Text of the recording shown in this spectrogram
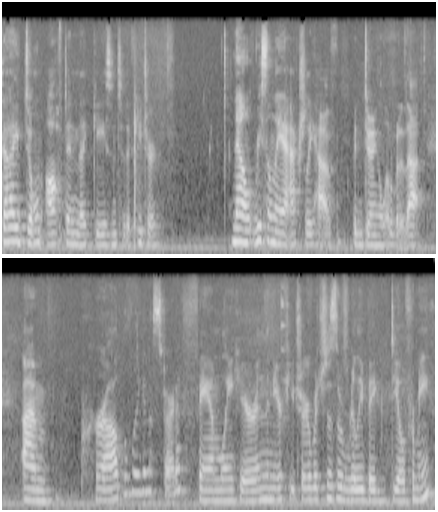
that I don't often like gaze into the future. Now, recently, I actually have been doing a little bit of that. I'm probably going to start a family here in the near future, which is a really big deal for me.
